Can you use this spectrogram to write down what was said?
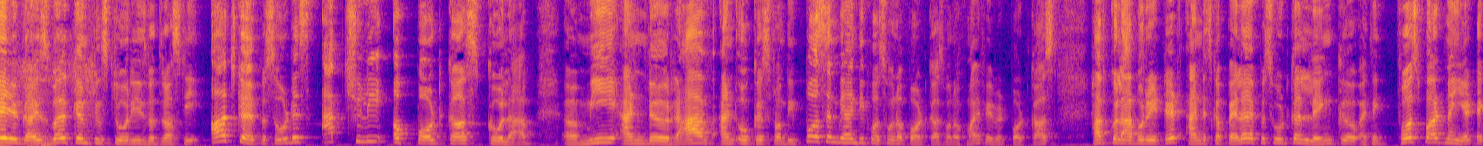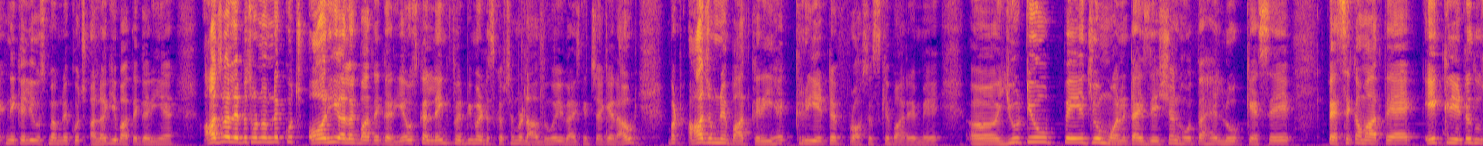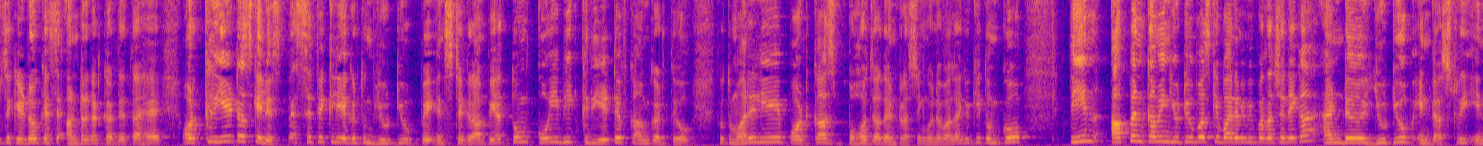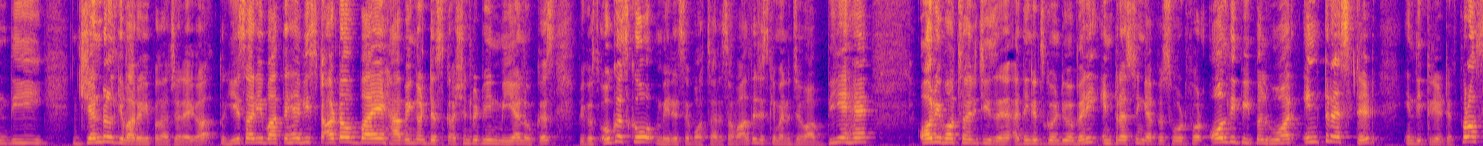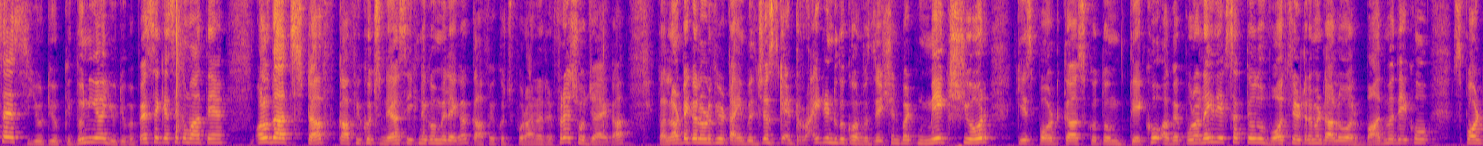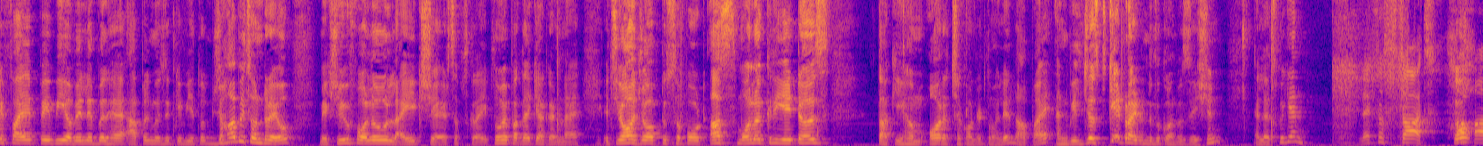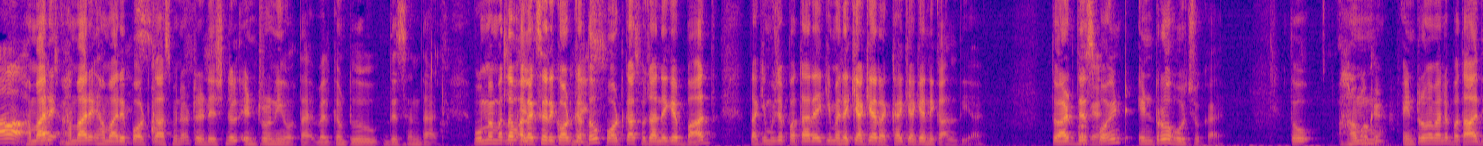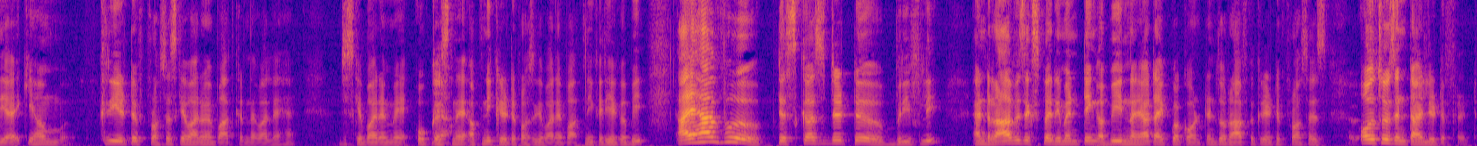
Hey you guys, welcome to Stories with Rusty. आज का episode is actually a podcast collab me and Rav and Okus from the person behind the person podcast one of my favourite podcast have collaborated and इसका पहला episode का link I think first part नहीं है technically उसमें हमने कुछ अलग ही बातें करी हैं। आज वाले एपिसोड में हमने कुछ और ही अलग बातें करी है उसका लिंक फिर भी मैं डिस्क्रिप्शन में डाल दूँगा you guys can check it out but आज हमने बात करी है क्रिएटिव प्रोसेस के बारे में। यूट्यूब uh, पे जो मोनिटाइजेशन होता है लोग कैसे पैसे कमाते हैं एक क्रिएटर दूसरे क्रिएटर को कैसे अंडरकट कर देता है? और क्रिएटर्स के लिए स्पेसिफिकली अगर तुम यूट्यूब पे इंस्टाग्राम पे या तुम कोई भी क्रिएटिव काम करते हो तो तुम्हारे लिए पॉडकास्ट बहुत ज़्यादा इंटरेस्टिंग होने वाला है क्योंकि तुमको तीन अप एंड कमिंग यूट्यूबर्स के बारे में भी पता चलेगा and YouTube industry in the general के बारे में पता चलेगा। तो ये सारी बातें हैं। We start off by having a discussion between me and Okus because Okus को मेरे से बहुत सारे सवाल थे जिसके मैंने जवाब दिए हैं। और भी बहुत सारी चीज़ें I think it's going to a very interesting episode for all the people who are interested in the creative process YouTube की दुनिया यूट्यूब पे पैसे कैसे कमाते हैं ऑल दैट स्टफ़ काफ़ी कुछ नया सीखने को मिलेगा, काफ़ी कुछ पुराना रिफ्रेश हो जाएगा। तो not take lot of your time will just get right into the conversation but make sure कि इस पॉडकास्ट को तुम देखो। अगर पूरा नहीं देख सकते हो तो वॉच लेटर में डालो और बाद में देखो। स्पॉटिफाई पे भी अवेलेबल है एप्पल म्यूज़िक के भी है। तो जहाँ भी सुन रहे हो make sure you follow like share subscribe तुम्हें पता है क्या करना है। It's your job to support us smaller creators ताकि हम और अच्छा कंटेंट तुम्हारे लिए ला पाए। And will just get right into the conversation and let's begin just start. So हमारे हमारे हमारे पॉडकास्ट में ना ट्रेडिशनल इंट्रो नहीं होता है। Welcome to this and that वो मैं मतलब अलग से रिकॉर्ड करता हूँ पॉडकास्ट हो जाने के बाद ताकि मुझे पता रहे कि मैंने क्या क्या रखा है क्या क्या निकाल दिया है। तो एट दिस पॉइंट इंट्रो हो चुका है। तो हम Okay. इंट्रो में मैंने बता दिया है कि हम क्रिएटिव प्रोसेस के बारे में बात करने वाले हैं। जिसके बारे में ओकस Yeah. ने अपनी क्रिएटिव प्रोसेस के बारे में बात नहीं करी है कभी I have discussed it briefly and Rao is experimenting अभी नया टाइप का कंटेंट तो राव का creative process also is entirely different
